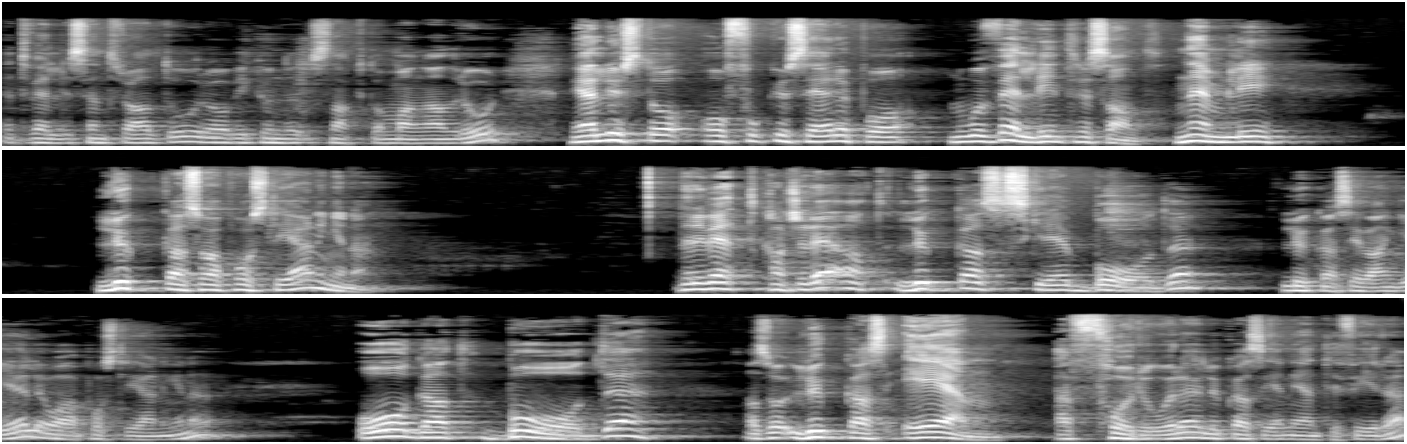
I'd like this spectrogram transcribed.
et veldig sentralt ord, og vi kunne snakket om mange andre ord. Men jeg har lyst til å, å fokusere på noe veldig interessant, nemlig Lukas og apostelgjerningene. Dere vet kanskje det at Lukas skrev både Lukas evangeliet og apostelgjerningene, og at både altså Lukas 1 er forordet, Lukas 1, 1-4,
